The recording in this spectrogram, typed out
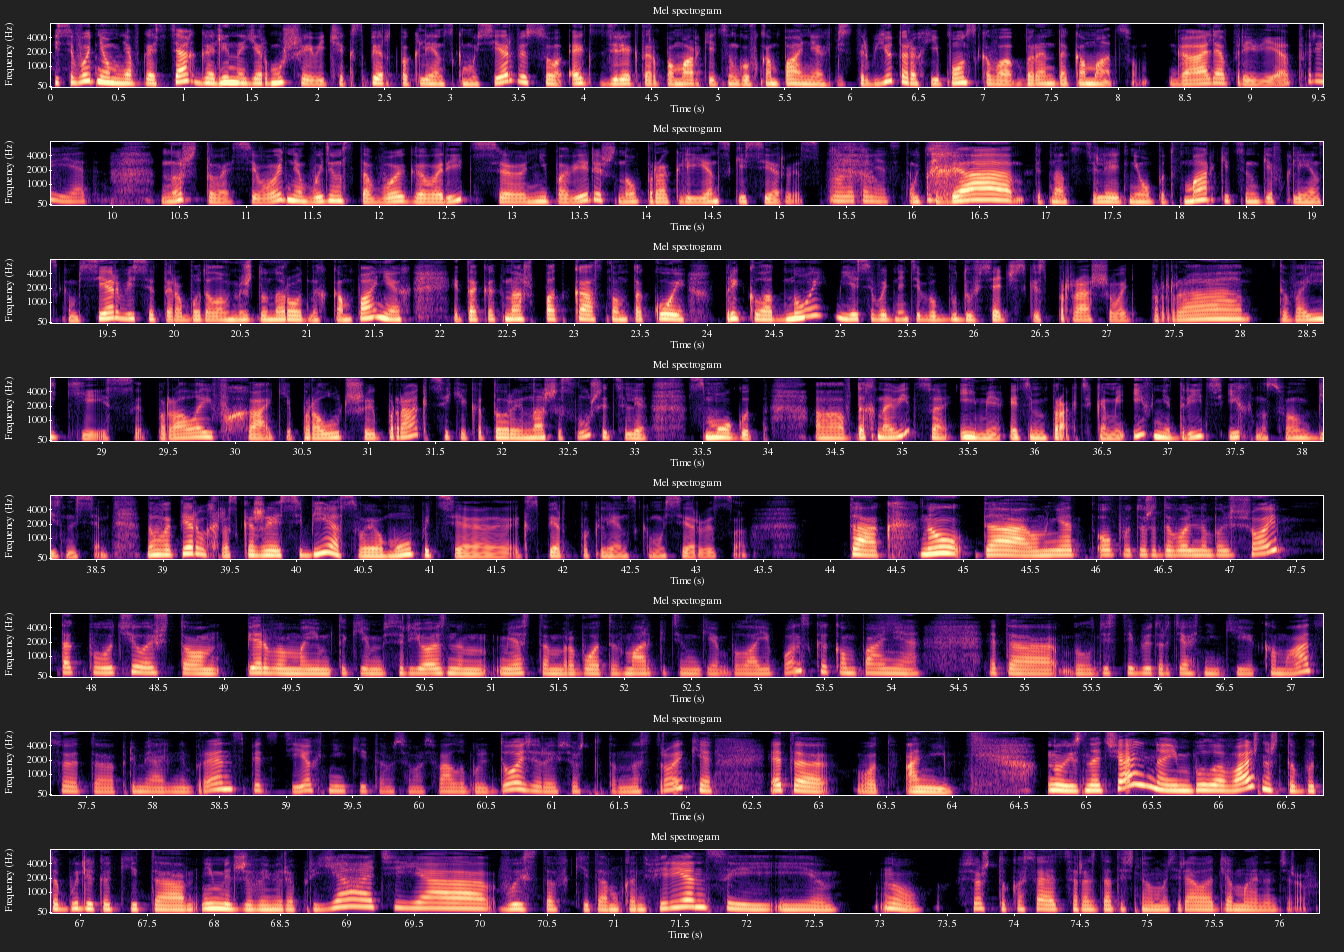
И сегодня у меня в гостях Галина Ярмушевич, эксперт по клиентскому сервису, экс-директор по маркетингу в компаниях-дистрибьюторах японского бренда Камацу. Галя, привет. Привет. Ну что, сегодня будем с тобой говорить, э, не поверишь, но про клиентский сервис. Ну, наконец-то. У тебя 15-летний опыт в маркетинге, в клиентском сервисе, ты работала в международных компаниях, и так как наш подкаст, он такой прикладной, я сегодня тебя буду всячески спрашивать про твои кейсы, про лайфхаки, про лучшие практики, которые наши слушатели смогут э, вдохновиться ими, этими практиками, и внедрить их на своем бизнесе. Ну, во-первых, расскажи о себе, о своем опыте, эксперт по клиентскому сервису. Так, ну да, у меня опыт уже довольно большой. Так получилось, что первым моим таким серьезным местом работы в маркетинге была японская компания. Это был дистрибьютор техники Камацу, это премиальный бренд спецтехники, там самосвалы, бульдозеры и все, что там на стройке. Это вот они. Ну, изначально им было важно, чтобы это были какие-то имиджевые мероприятия, выставки, там, конференции и, ну, все, что касается раздаточного материала для менеджеров.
